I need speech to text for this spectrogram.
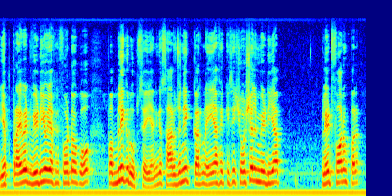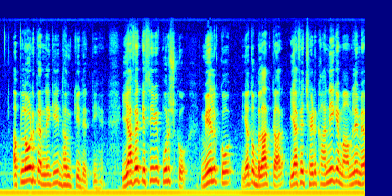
या प्राइवेट वीडियो या फिर फ़ोटो को पब्लिक रूप से, यानी कि सार्वजनिक करने या फिर किसी सोशल मीडिया प्लेटफॉर्म पर अपलोड करने की धमकी देती हैं। या फिर किसी भी पुरुष को मेल को, या तो बलात्कार, या फिर छेड़खानी के मामले में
